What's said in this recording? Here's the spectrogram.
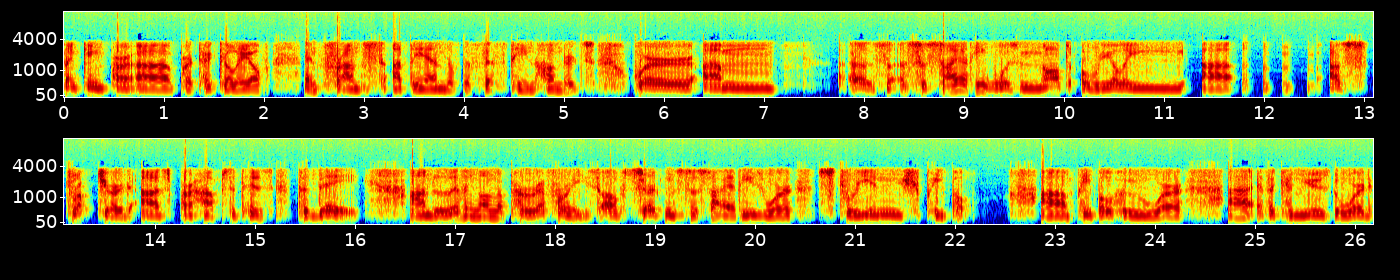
thinking per, uh, particularly of in France at the end of the 1500s, where um, uh, society was not really uh, as structured as perhaps it is today. And living on the peripheries of certain societies were strange people. Uh, people who were uh, if I can use the word,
